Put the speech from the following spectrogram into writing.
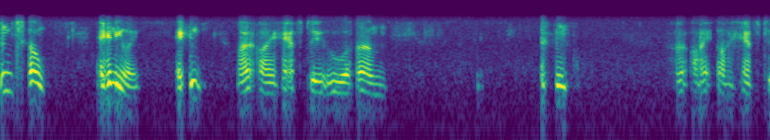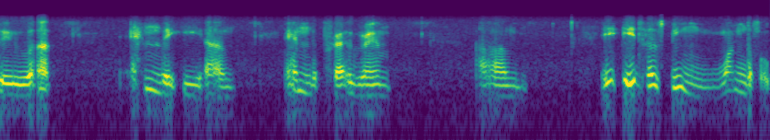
and so, anyway, and I, I have to, um, I, I have to uh, end the um, end the program. Um, it, it has been wonderful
